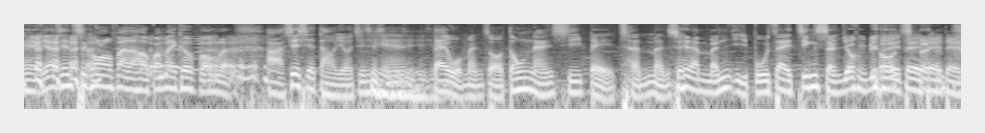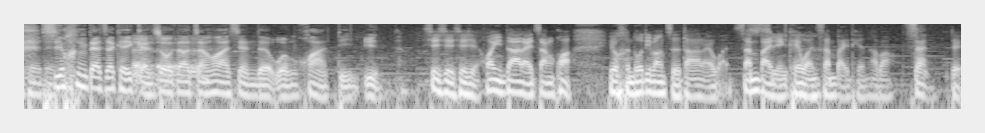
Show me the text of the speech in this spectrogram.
要先吃空肉饭了哈，关麦克风了 啊！谢谢导游今天带我们走东南西北城门，虽然门已不在，精神永留存。对对对对，希望大家可以感受到彰化县的文化底蕴。谢谢谢谢，欢迎大家来彰化，有很多地方值得大家来玩，三百年可以玩三百天，好不好？赞，对。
